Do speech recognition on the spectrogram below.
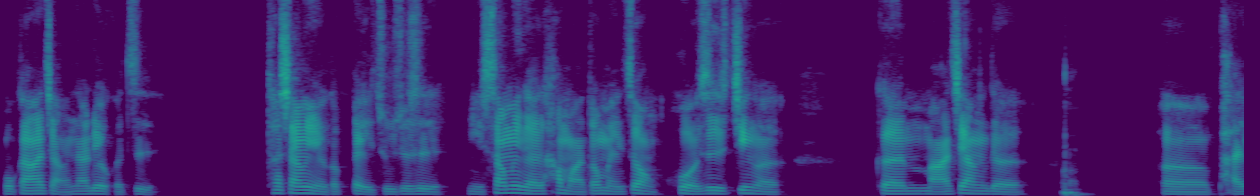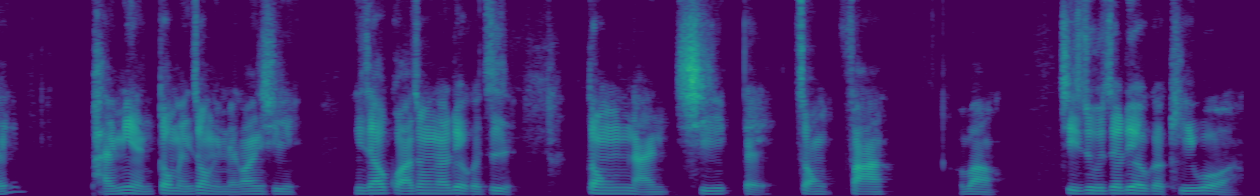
我刚刚讲的那六个字，它下面有个备注，就是你上面的号码都没中，或者是金额跟麻将的呃牌。牌面都没中也没关系，你只要刮中那六个字，东南西北中发，好不好？记住这六个 keyword 啊，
